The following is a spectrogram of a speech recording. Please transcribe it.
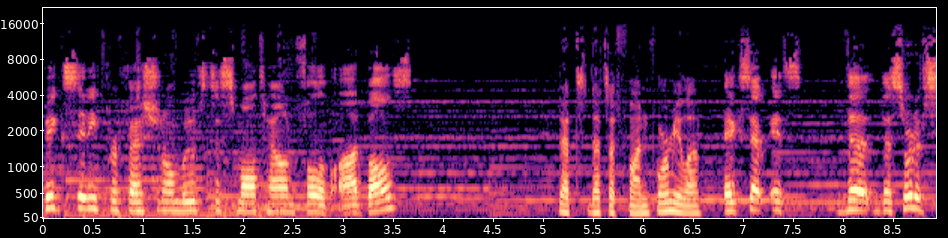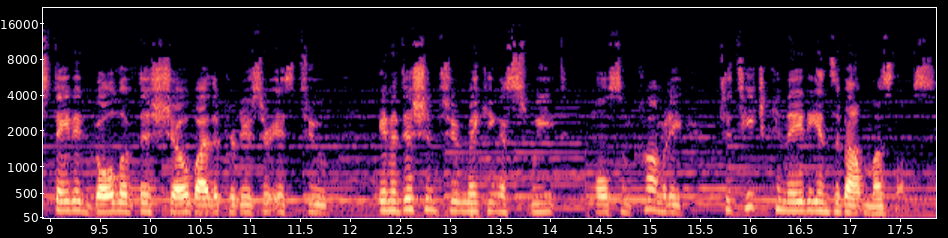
big city professional moves to small town full of oddballs. That's that's a fun formula. Except it's the the sort of stated goal of this show by the producer is to in addition to making a sweet wholesome comedy to teach Canadians about Muslims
